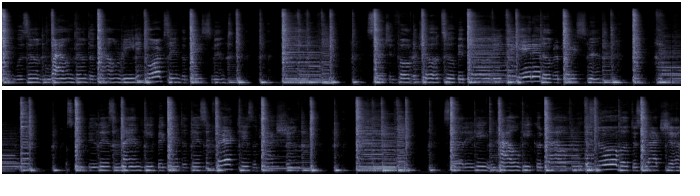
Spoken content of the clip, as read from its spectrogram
He was unwound underground, reading books in the for a cure to be pure, he a replacement. A scrupulous man, he began to disinfect his attraction. Studying how he could plow through the snow of distraction.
